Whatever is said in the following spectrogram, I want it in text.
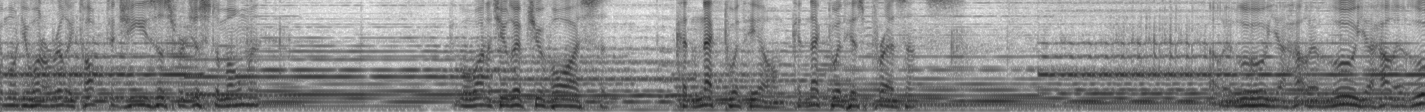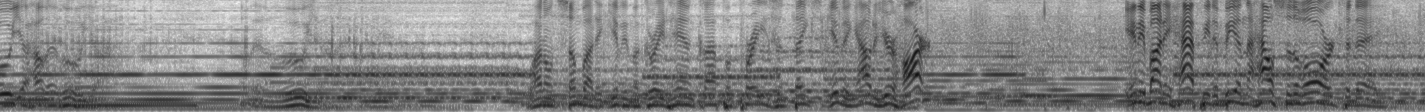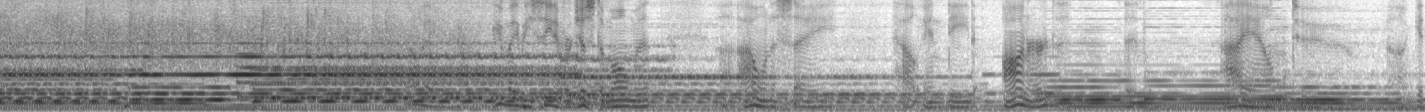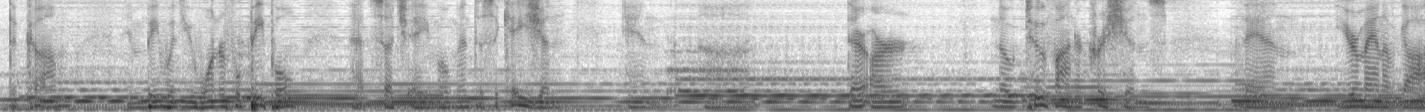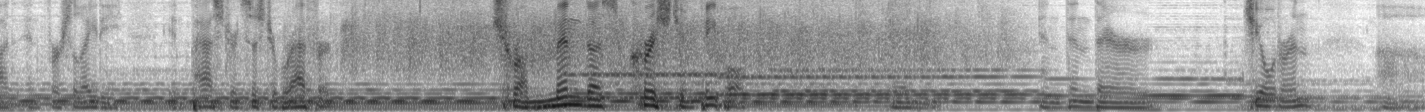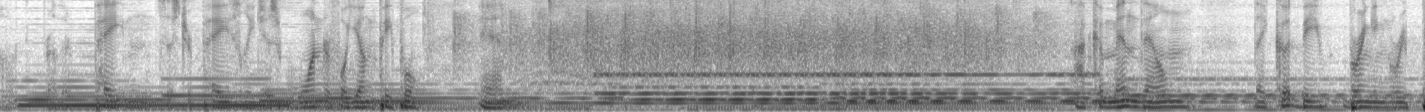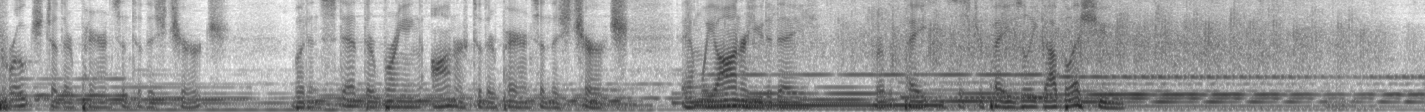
Come on, you want to really talk to Jesus for just a moment? Come on, why don't you lift your voice and connect with Him, connect with His presence. Hallelujah, hallelujah, hallelujah, hallelujah. Hallelujah. Why don't somebody give him a great hand clap of praise and thanksgiving out of your heart? Anybody happy to be in the house of the Lord today? First Lady and Pastor and Sister Bradford. Tremendous Christian people. And, and then their children, uh, Brother Peyton, Sister Paisley, just wonderful young people. And I commend them. They could be reproach to their parents and to this church, but instead they're bringing honor to their parents and this church. And we honor you today, Brother Peyton, Sister Paisley. God bless you.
